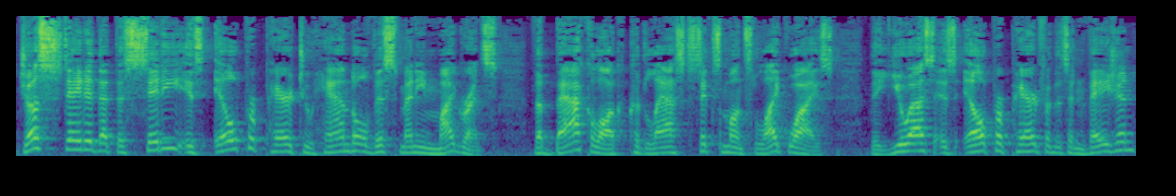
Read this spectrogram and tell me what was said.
just stated that the city is ill prepared to handle this many migrants. The backlog could last six months. Likewise, the U.S. is ill prepared for this invasion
